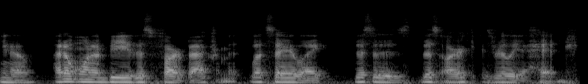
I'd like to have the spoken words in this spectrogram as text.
you know, I don't want to be this far back from it. Let's say like this is this arc is really a hedge.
